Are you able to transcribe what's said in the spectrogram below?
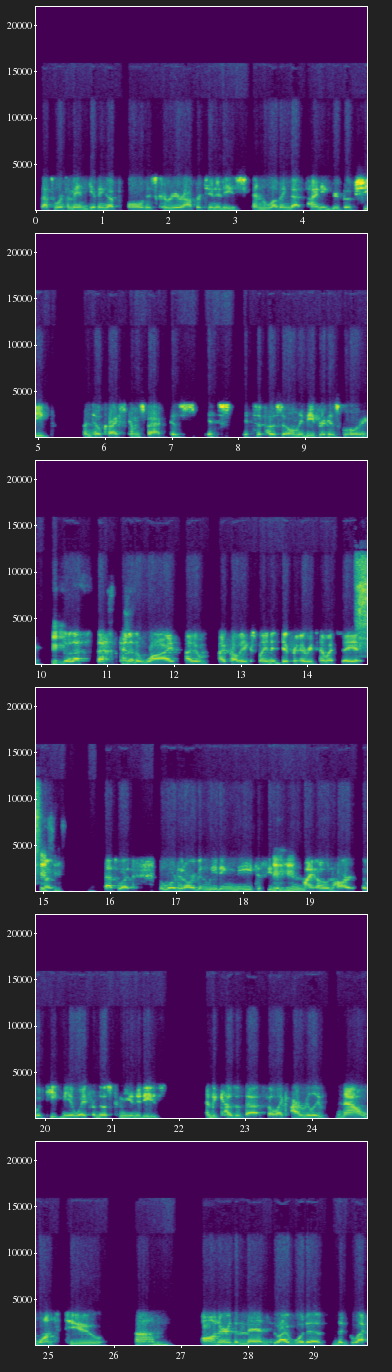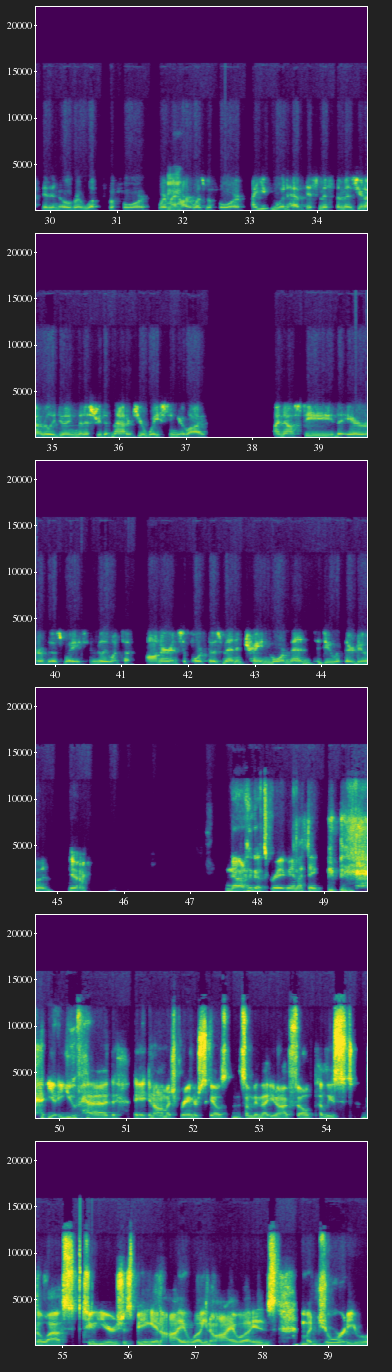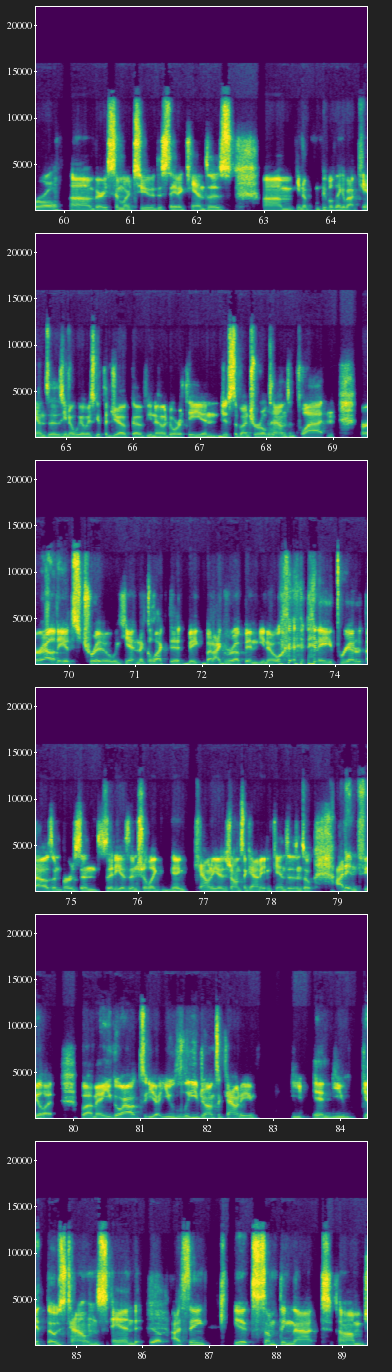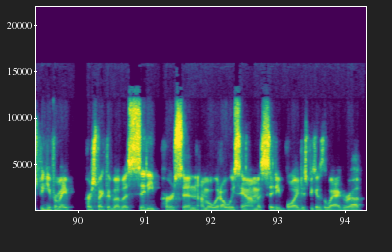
that's worth a man giving up all of his career opportunities and loving that tiny group of sheep until Christ comes back because it's it's supposed to only be for his glory. Mm-hmm. So that's that's kind of the why. I don't I probably explain it different every time I say it, but that's what the Lord had already been leading me to see this mm-hmm. in my own heart that would keep me away from those communities. And because of that, felt like I really now want to um, honor the men who I would have neglected and overlooked before, where my mm. heart was before. I would have dismissed them as you're not really doing ministry that matters. You're wasting your life. I now see the error of those ways and really want to honor and support those men and train more men to do what they're doing. Yeah. No, I think that's great, man. I think you've had, a, on a much grander scale, something that you know I've felt at least the last two years, just being in Iowa. You know, Iowa is majority rural, um, very similar to the state of Kansas. Um, you know, when people think about Kansas, you know, we always get the joke of you know Dorothy and just a bunch of rural mm-hmm. towns and flat. And for reality, it's true. We can't neglect it. But I grew up in you know in a three hundred thousand person city, essentially in county as Johnson County in Kansas. And so I didn't feel it. But man, you go out, to, you, you leave Johnson County and you get those towns. And yeah. I think it's something that, um, speaking from a perspective of a city person, I would always say I'm a city boy just because of the way I grew up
